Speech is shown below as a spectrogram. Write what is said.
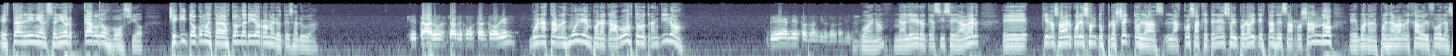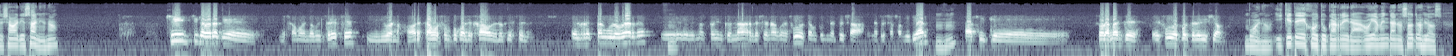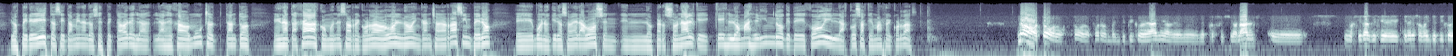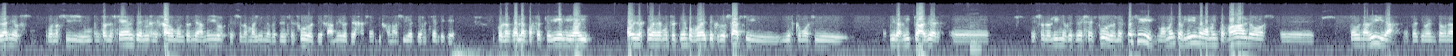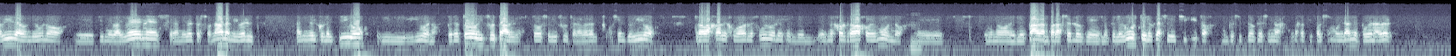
Está en línea el señor Carlos Bocio. Chiquito, ¿cómo está? Gastón Darío Romero te saluda. ¿Qué tal? Buenas tardes, ¿cómo están? ¿Todo bien? Buenas tardes, muy bien por acá. ¿Vos todo tranquilo? Bien, bien, todo tranquilo, todo tranquilo. Bueno, me alegro que así sea. A ver, eh, quiero saber cuáles son tus proyectos, las, las cosas que tenés hoy por hoy que estás desarrollando, eh, bueno, después de haber dejado el fútbol hace ya varios años, ¿no? Sí, sí, la verdad que dejamos en 2013 y bueno, ahora estamos un poco alejados de lo que es el, el rectángulo verde, eh, no estoy con nada relacionado con el fútbol, estamos con una empresa, una empresa familiar, así que solamente el fútbol por televisión. Bueno, ¿y qué te dejó tu carrera? Obviamente a nosotros los, los periodistas y también a los espectadores le has dejado mucho, tanto en atajadas como en ese recordado gol, ¿no? En cancha de Racing, pero eh, bueno, quiero saber a vos en, en lo personal qué, qué es lo más lindo que te dejó y las cosas que más recordás. No, todo, todo. Fueron veintipico de años de, profesional. Eh, Imagínate que, en esos veintipico de años conocí un montón de gente, me he dejado un montón de amigos, que son los más lindos que tienes el fútbol, te deja amigos, te deja gente conocida, te deja gente que con la cual la pasaste bien y hoy hoy después de mucho tiempo por ahí te cruzas y, y es como si hubieras visto ayer. Eh, eso es lo lindo que te deja el fútbol. Después sí, momentos lindos, momentos malos, eh, toda una vida, prácticamente toda una vida donde uno eh, tiene vaivenes a nivel personal, a nivel a nivel colectivo y, bueno, pero todo disfrutable, todo se disfruta, la verdad, como siempre digo, trabajar de jugador de fútbol es el, el, mejor trabajo del mundo. Mm. Eh, uno le pagan para hacer lo que lo que le gusta y lo que hace de chiquito, entonces creo que es una, una satisfacción muy grande poder haber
